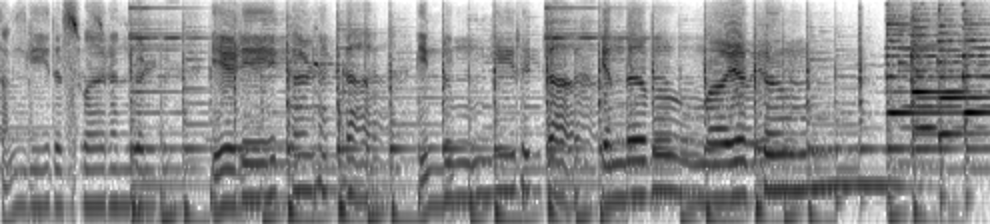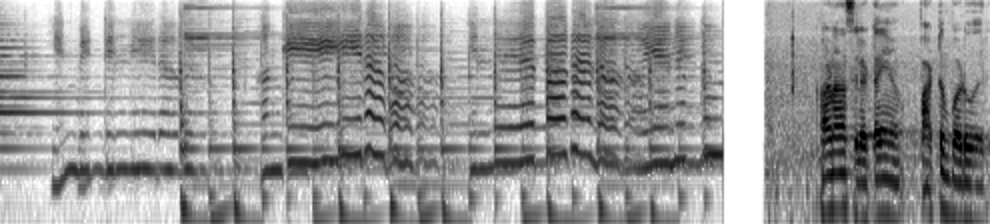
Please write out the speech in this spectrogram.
சங்கீத ஸ்வரங்கள் ஏழே கணக்கா இன்னும் ஆனால் சில டைம் பாட்டும் பாடுவார்.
